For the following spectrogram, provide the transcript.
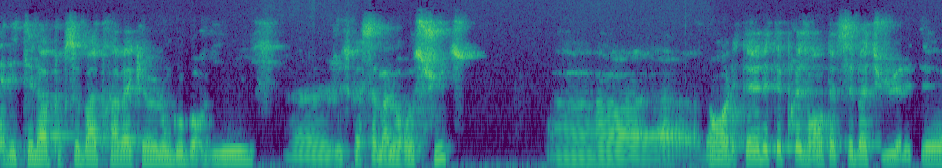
elle était là pour se battre avec euh, Longo Borghini euh, jusqu'à sa malheureuse chute. Euh, non, elle était, elle était présente, elle s'est battue, elle était,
